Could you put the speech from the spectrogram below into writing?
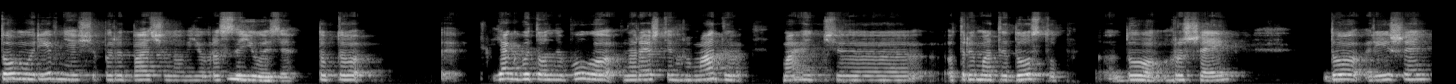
тому рівні, що передбачено в Євросоюзі. Тобто, як би то не було, нарешті громади мають отримати доступ до грошей, до рішень.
